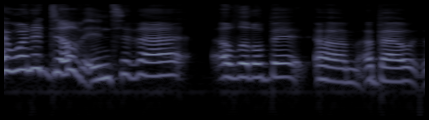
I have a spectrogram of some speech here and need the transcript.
I want to delve into that a little bit um, about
